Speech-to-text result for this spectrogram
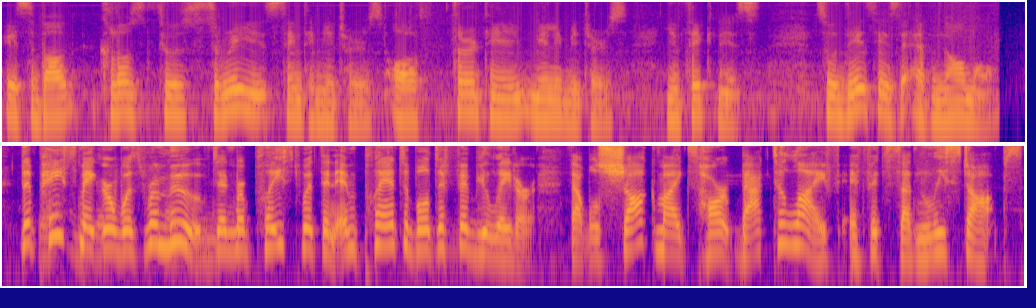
It's about close to three centimeters or 30 millimeters in thickness. So this is abnormal. The pacemaker was removed and replaced with an implantable defibrillator that will shock Mike's heart back to life if it suddenly stops.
